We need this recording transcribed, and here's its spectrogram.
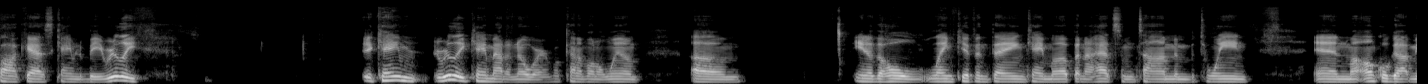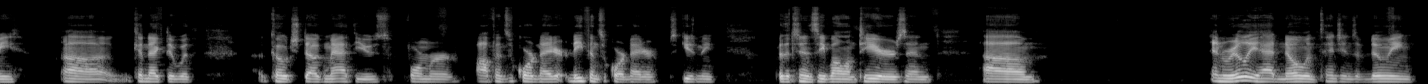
podcast came to be. Really, it came it really came out of nowhere, kind of on a whim. Um, you know, the whole Lane Kiffin thing came up, and I had some time in between, and my uncle got me uh, connected with Coach Doug Matthews, former offensive coordinator, defensive coordinator, excuse me, for the Tennessee Volunteers, and um, and really had no intentions of doing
